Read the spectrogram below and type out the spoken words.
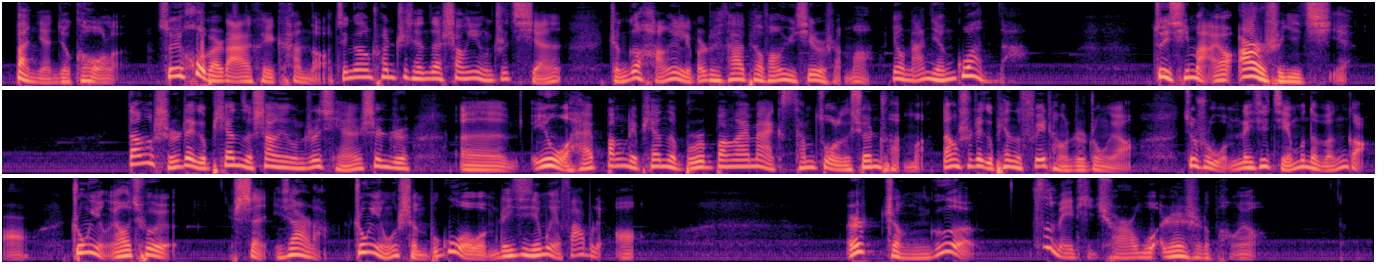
半年就够了。所以后边大家可以看到，《金刚川》之前在上映之前，整个行业里边对它的票房预期是什么？要拿年冠的，最起码要二十亿起。当时这个片子上映之前，甚至呃，因为我还帮这片子不是帮 IMAX 他们做了个宣传嘛。当时这个片子非常之重要，就是我们那期节目的文稿，中影要去审一下的，中影审不过，我们这期节目也发不了。而整个自媒体圈，我认识的朋友。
